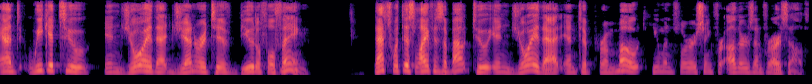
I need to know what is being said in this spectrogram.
And we get to enjoy that generative beautiful thing. That's what this life is about to enjoy that and to promote human flourishing for others and for ourselves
